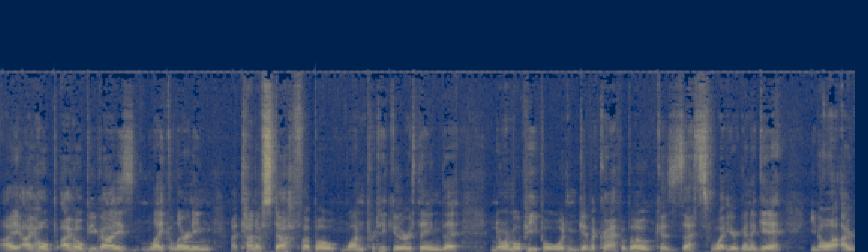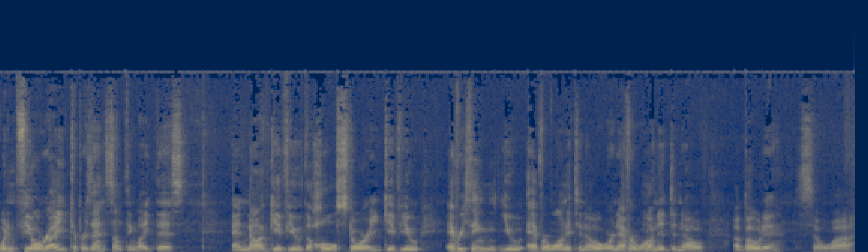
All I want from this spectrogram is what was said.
I, I hope I hope you guys like learning a ton of stuff about one particular thing that normal people wouldn't give a crap about because that's what you're gonna get. You know, I wouldn't feel right to present something like this and not give you the whole story, give you everything you ever wanted to know or never wanted to know about it. So uh,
